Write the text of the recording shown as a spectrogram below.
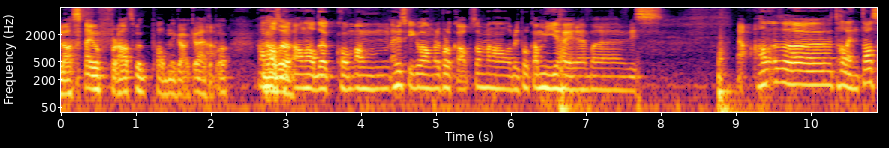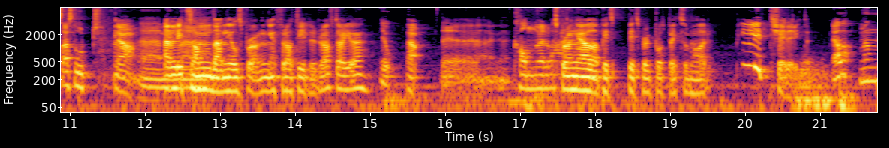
la seg jo flat som en pannekake etterpå. Han hadde, altså, han hadde kom, han, Jeg husker ikke hva han ble plukka opp som, men han hadde blitt plukka mye høyere bare hvis Ja, han, altså, Talentet hans er stort. ja. Men, Er det litt sånn Daniel Sprung fra tidligere draft? Er det ikke det? Jo, Ja. det kan vel være Sprung er da Pittsburgh Prospect som har litt shady rykte. Ja da, men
